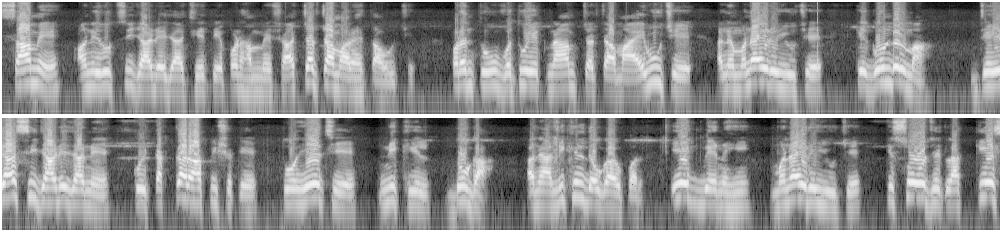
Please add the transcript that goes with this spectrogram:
સામે અનિરુદ્ધસિંહ જાડેજા છે તે પણ હંમેશા ચર્ચામાં રહેતા હોય છે. પરંતુ વધુ એક નામ ચર્ચામાં આવ્યું છે અને મનાઈ રહ્યું છે કે ગોંડલમાં જયરાજસિંહ જાડેજાને કોઈ ટક્કર આપી શકે તો એ છે નિખિલ દોગા. અને આ નિખિલ દોગા ઉપર એક બે નહીં, મનાઈ રહ્યું છે કે સો જેટલા કેસ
